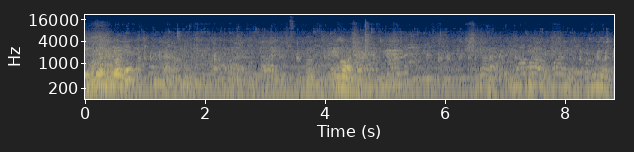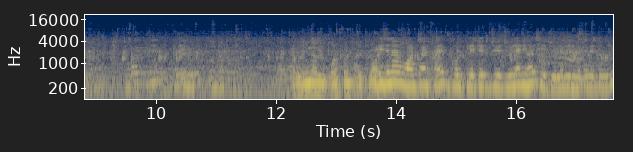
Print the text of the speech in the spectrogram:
এই প্লেটের গড। Original one point five original one point five gold প্লেটের যে জুয়েলারি হয় সেই জুয়েলারির মেটালে তৈরি।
